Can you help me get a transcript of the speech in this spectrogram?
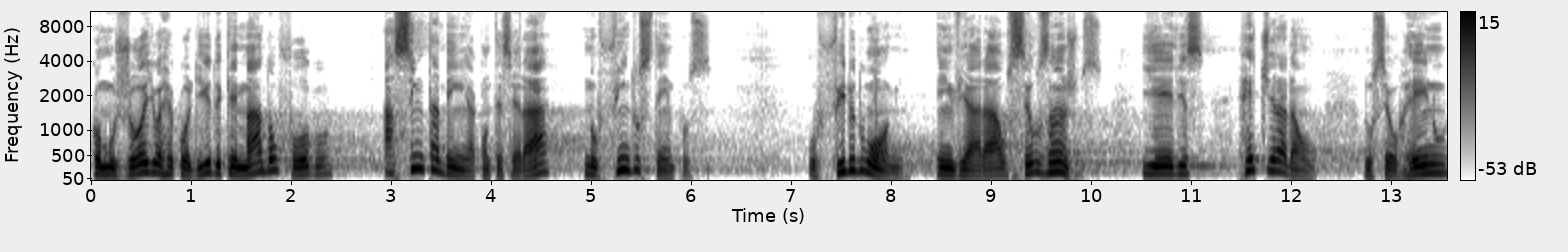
Como o joio é recolhido e queimado ao fogo, assim também acontecerá no fim dos tempos. O Filho do Homem enviará os seus anjos, e eles retirarão do seu reino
